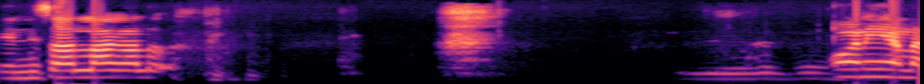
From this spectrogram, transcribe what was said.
ఎన్నిసార్లు లాగాలో. పోనీ అన్న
